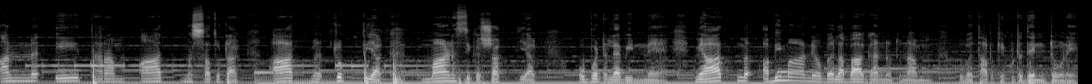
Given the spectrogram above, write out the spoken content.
අන්න ඒ තරම් ආත්ම සතුටක් ආත්ම තෘප්තියක් මානසික ශක්තියක් ඔබට ලැබින්නේ. මේ ආත්ම අභිමානය ඔබ ලබාගන්නට නම් ඔබ තපකෙකුට දෙන්නට ඕනේ.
